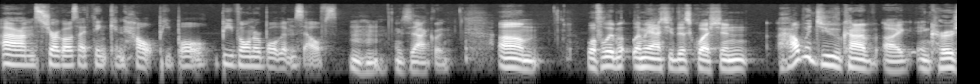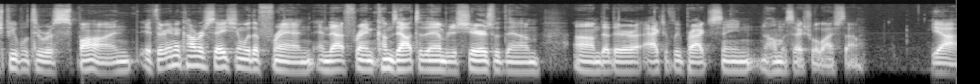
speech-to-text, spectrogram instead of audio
um, struggles, I think, can help people be vulnerable themselves. Exactly. Um, well, Philip, let me ask you this question. How would you kind of uh, encourage people to respond if they're in a conversation with a friend and that friend comes out to them or just shares with them um, that they're actively practicing a homosexual lifestyle? Yeah,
